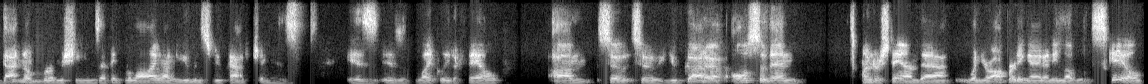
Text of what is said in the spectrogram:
that number of machines i think relying on humans to do patching is is is likely to fail um, so so you've got to also then understand that when you're operating at any level of scale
